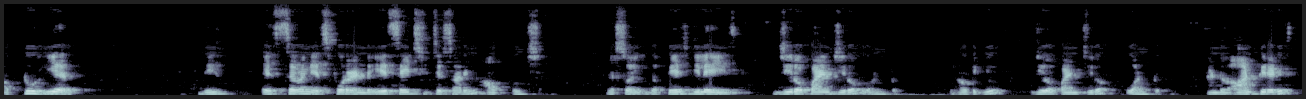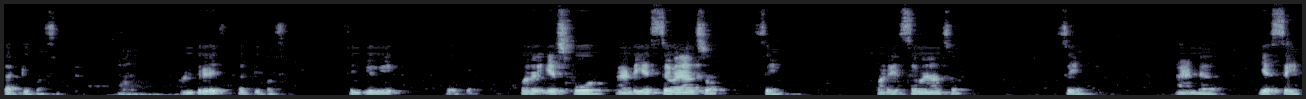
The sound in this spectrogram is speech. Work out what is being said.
up to here these S7 S4 and S8 switches are in off position that's why the phase delay is 0.012 you have to give? 0.012 and the on period is 30 percent. On period is 30 percent. Simply wait okay. For S4 and S7 also same. For S7 also same. And uh, S8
